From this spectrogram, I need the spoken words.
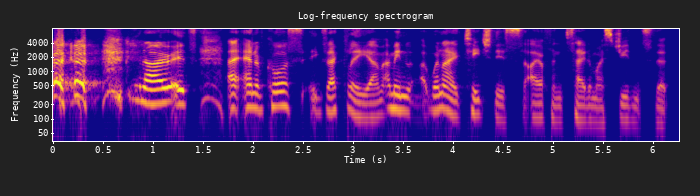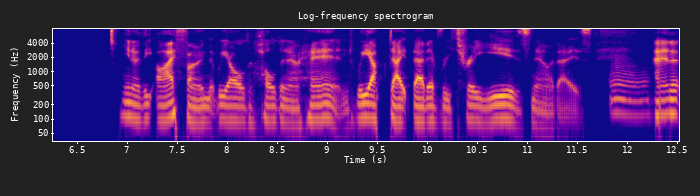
I you know, it's and of course, exactly. Um, I mean, when I teach this, I often say to my students that you know the iphone that we all hold in our hand we update that every three years nowadays Mm, and uh,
